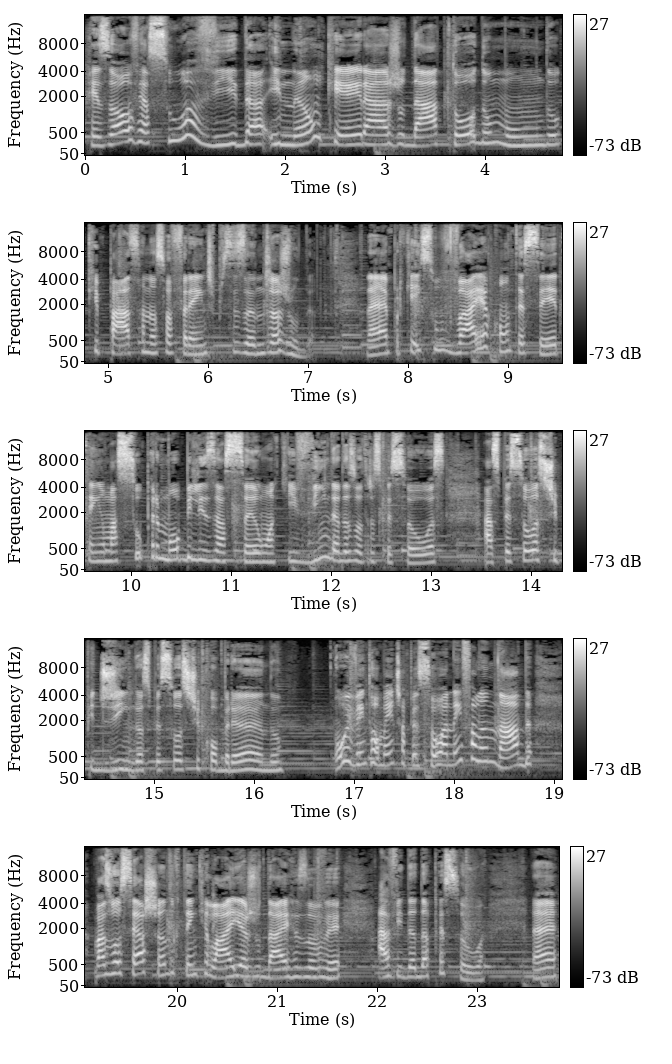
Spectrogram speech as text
Resolve a sua vida e não queira ajudar todo mundo que passa na sua frente precisando de ajuda né? Porque isso vai acontecer, tem uma super mobilização aqui vinda das outras pessoas, as pessoas te pedindo, as pessoas te cobrando. Ou eventualmente a pessoa nem falando nada, mas você achando que tem que ir lá e ajudar e resolver a vida da pessoa né?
